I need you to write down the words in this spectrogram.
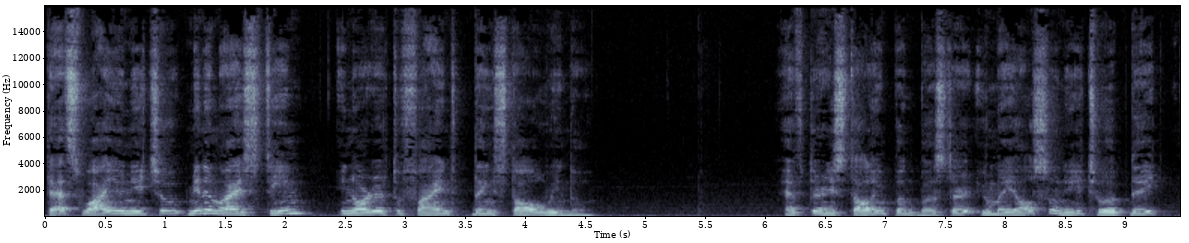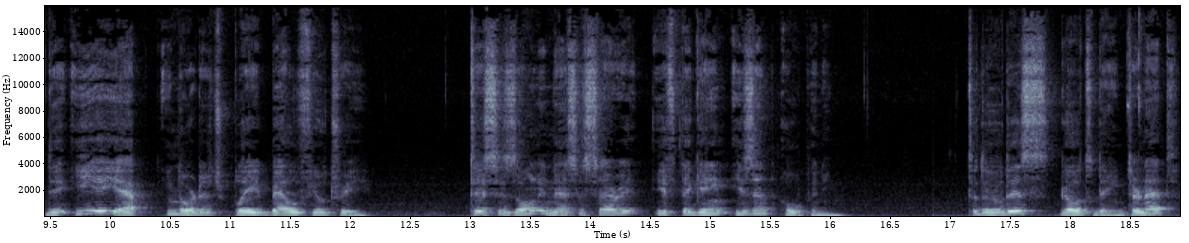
That's why you need to minimize Steam in order to find the install window. After installing Punkbuster, you may also need to update the EA app in order to play Battlefield 3. This is only necessary if the game isn't opening. To do this, go to the internet,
